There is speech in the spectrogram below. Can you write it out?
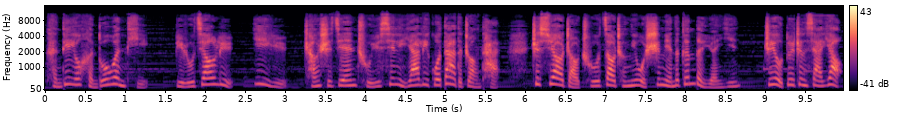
肯定有很多问题，比如焦虑、抑郁，长时间处于心理压力过大的状态。这需要找出造成你我失眠的根本原因。只有对症下药，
